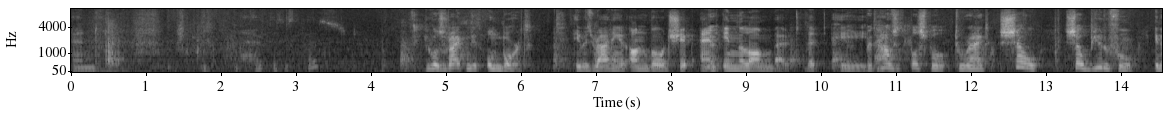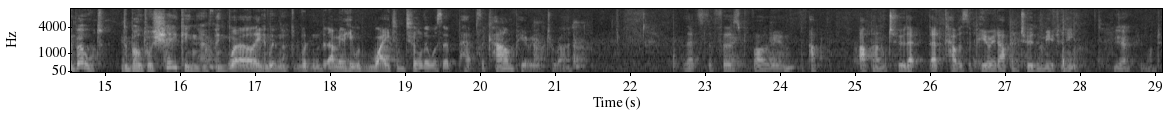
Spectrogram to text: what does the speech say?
And I hope this is the first. He was writing it on board. He was writing it on board ship and Yeah. in the longboat that he. But how is it possible to write so so beautiful in a boat? The boat was shaking, I think. Well, he wouldn't, wouldn't. I mean, he would wait until there was a perhaps a calm period to write. That's the first volume up, up unto that. That covers the period up unto the mutiny. Yeah. If you want to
